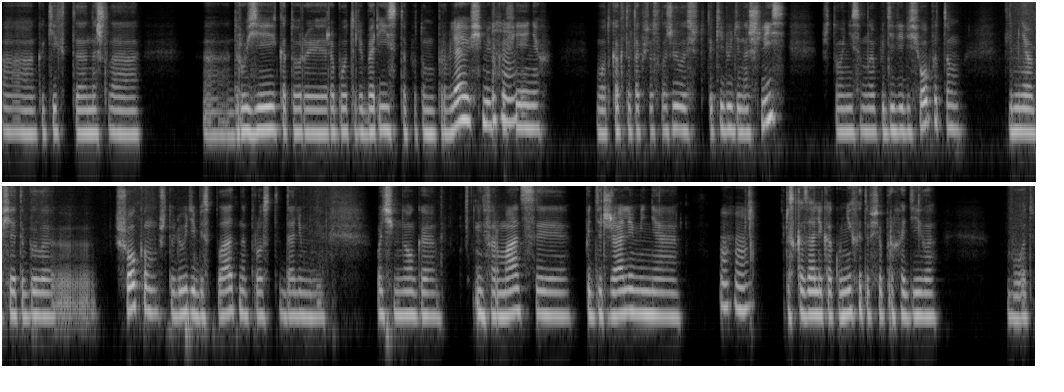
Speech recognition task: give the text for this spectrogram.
А, каких-то нашла а, друзей, которые работали бариста, потом управляющими угу. в кофейнях. Вот как-то так все сложилось, что такие люди нашлись, что они со мной поделились опытом. Для меня вообще это было э, шоком, что люди бесплатно просто дали мне очень много информации, поддержали меня, угу. рассказали, как у них это все проходило. Вот.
